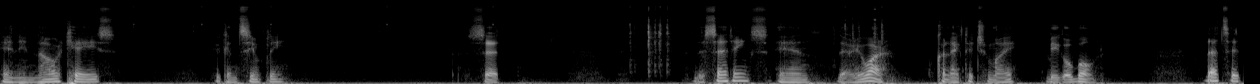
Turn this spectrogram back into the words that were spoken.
and in our case you can simply set the settings and there you are connected to my BeagleBone that's it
